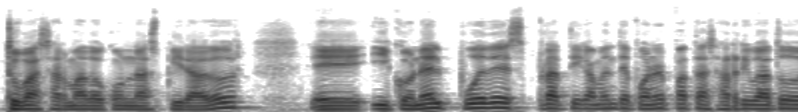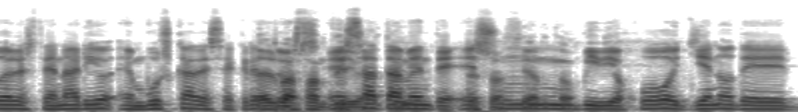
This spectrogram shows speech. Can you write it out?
Tú vas armado con un aspirador eh, y con él puedes prácticamente poner patas arriba todo el escenario en busca de secretos. Exactamente, es un cierto. videojuego lleno de,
